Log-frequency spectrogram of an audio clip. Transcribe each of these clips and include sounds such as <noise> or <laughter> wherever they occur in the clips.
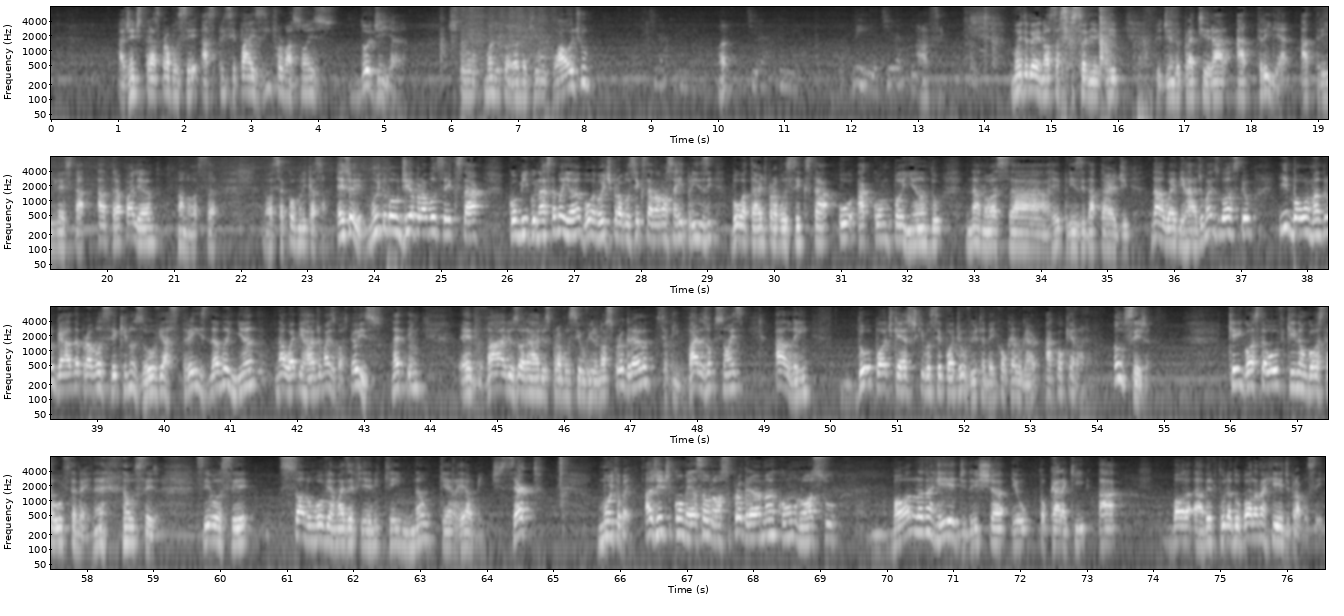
A gente traz para você as principais informações do dia. Estou monitorando aqui o áudio. Tira a trilha. Hã? Tira a trilha. Trilha, tira a trilha. Ah, sim. Muito bem, nossa assessoria aqui pedindo para tirar a trilha. A trilha está atrapalhando na nossa, nossa comunicação. É isso aí. Muito bom dia para você que está comigo nesta manhã. Boa noite para você que está na nossa reprise. Boa tarde para você que está o acompanhando na nossa reprise da tarde na Web Rádio Mais Gospel. E boa madrugada para você que nos ouve às três da manhã na Web Rádio Mais Gospel. É isso, né? Tem é, vários horários para você ouvir o nosso programa. Você tem várias opções, além do podcast que você pode ouvir também em qualquer lugar, a qualquer hora. Ou seja, quem gosta ouve, quem não gosta ouve também, né? <laughs> Ou seja, se você só não ouve a Mais FM, quem não quer realmente, certo? Muito bem. A gente começa o nosso programa com o nosso Bola na Rede. Deixa eu tocar aqui a, bola, a abertura do Bola na Rede para você.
